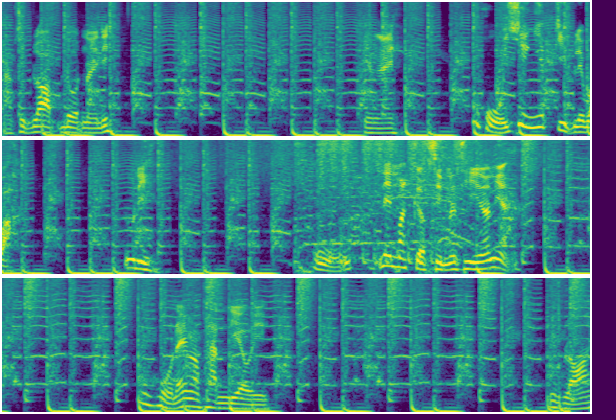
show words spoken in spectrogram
สามสิบรอบโดดหน่อยดิยังไง โอ้โหเฮี้ยเงียบกิบเลยว่ะ ดูดิ หเล่นมาเกือบสิบนาทีแล้วเนี่ย โอ้โห ได้มาพันเดียวเองเรียบร้อย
